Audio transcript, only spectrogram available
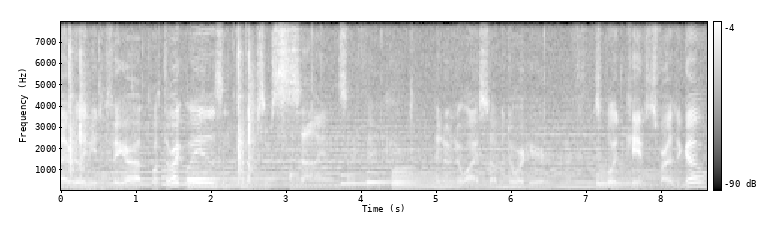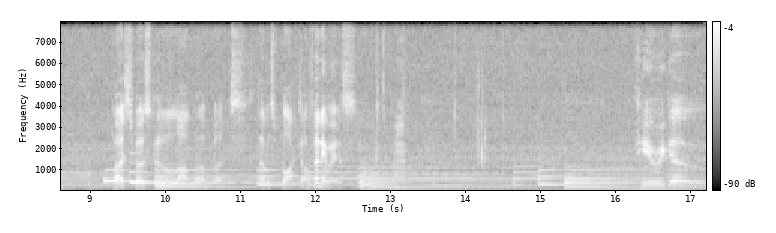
I really need to figure out what the right way is and put up some signs, I think. I don't know why I saw the door here. I've explored the caves as far as I go. Well, I suppose because of the lava, but that was blocked off anyways. Yeah. Here we go.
